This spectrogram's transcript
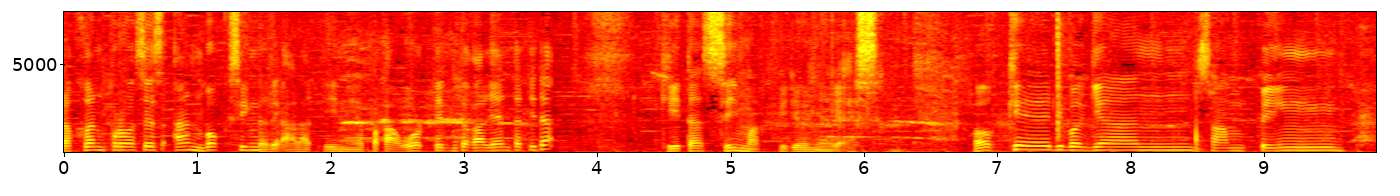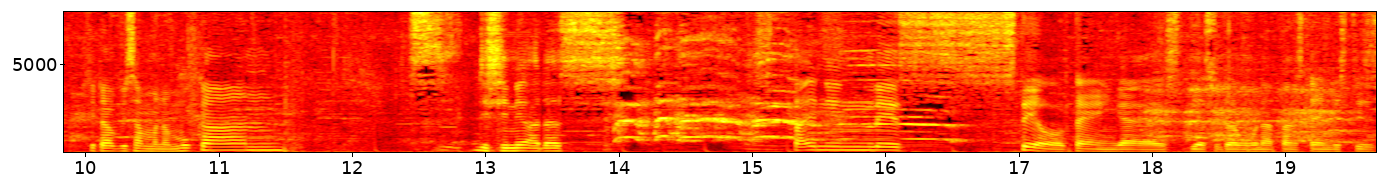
melakukan proses unboxing dari alat ini. Apakah worth it untuk kalian atau tidak? Kita simak videonya guys. Oke di bagian samping kita bisa menemukan di sini ada stainless steel tank guys. Dia sudah menggunakan stainless steel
